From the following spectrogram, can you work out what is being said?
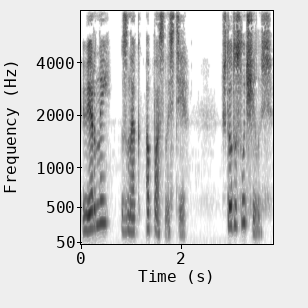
Верный знак опасности. Что-то случилось.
